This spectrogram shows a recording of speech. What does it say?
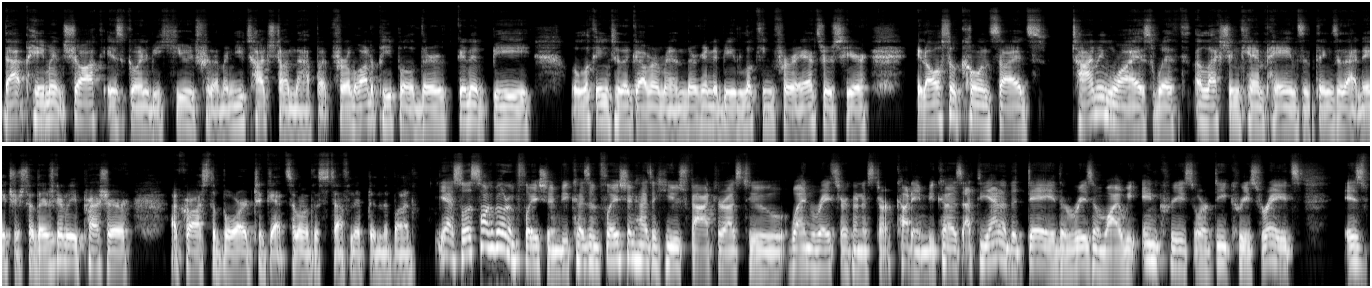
that payment shock is going to be huge for them. And you touched on that, but for a lot of people, they're going to be looking to the government. They're going to be looking for answers here. It also coincides timing wise with election campaigns and things of that nature. So there's going to be pressure across the board to get some of this stuff nipped in the bud. Yeah, so let's talk about inflation because inflation has a huge factor as to when rates are going to start cutting. Because at the end of the day, the reason why we increase or decrease rates is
